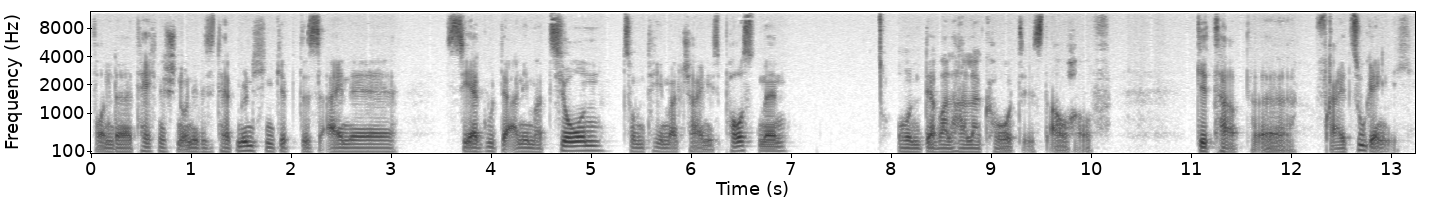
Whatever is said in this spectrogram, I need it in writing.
von der Technischen Universität München gibt es eine sehr gute Animation zum Thema Chinese Postman. Und der Valhalla Code ist auch auf GitHub äh, frei zugänglich.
